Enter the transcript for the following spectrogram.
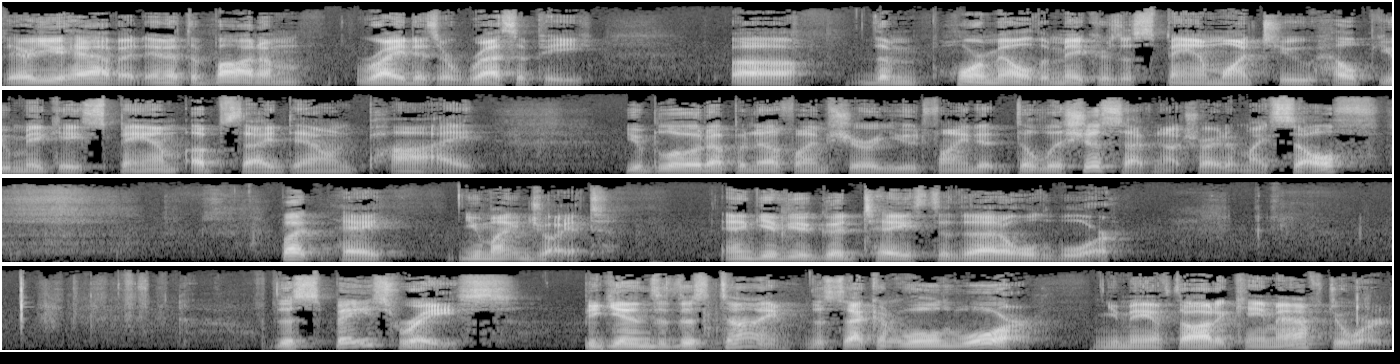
there you have it. And at the bottom right is a recipe. Uh, the Hormel, the makers of spam, want to help you make a spam upside down pie. You blow it up enough, I'm sure you'd find it delicious. I've not tried it myself. But hey, you might enjoy it and give you a good taste of that old war. The space race begins at this time, the Second World War. You may have thought it came afterward.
